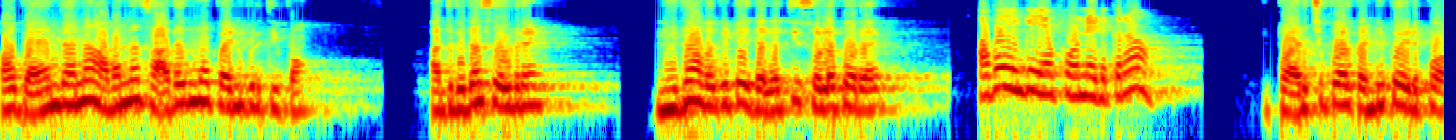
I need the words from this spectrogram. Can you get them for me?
அவ பயந்தானா அவன் தான் சாதகமா பயன்படுத்திப்பான். அதுக்கு தான் சொல்றேன். நீ தான் அவகிட்ட இதெல்லாத்தையும் சொல்ல போற? அவ எங்க என் போன் எடுக்கிறா? இப்ப அடிச்சு போற கண்டிப்பா எடுப்பா.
